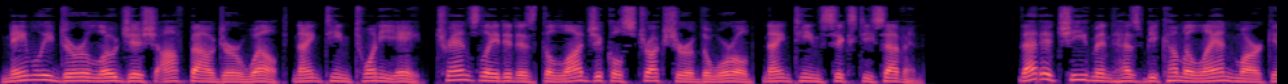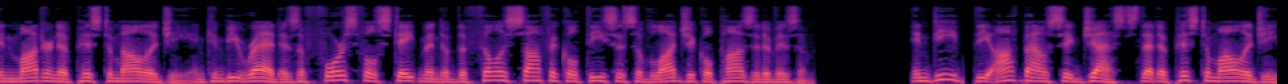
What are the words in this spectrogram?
namely Der logische Aufbau der Welt 1928, translated as The Logical Structure of the World, 1967. That achievement has become a landmark in modern epistemology and can be read as a forceful statement of the philosophical thesis of logical positivism. Indeed, the Aufbau suggests that epistemology,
